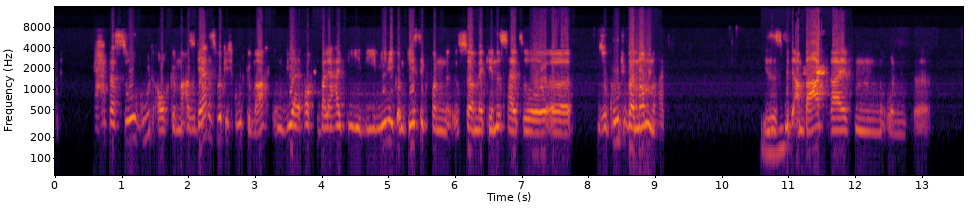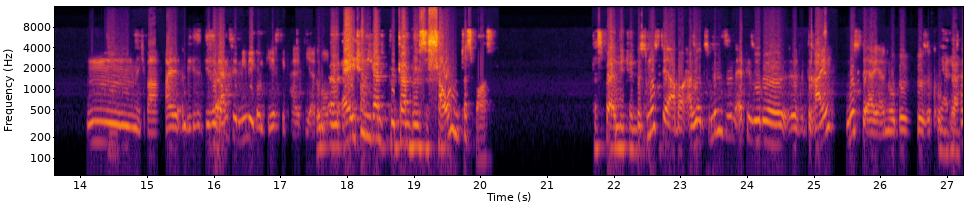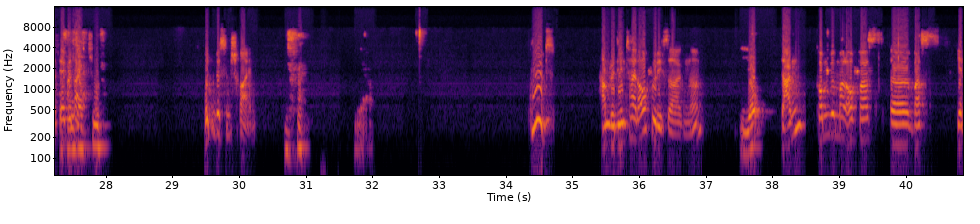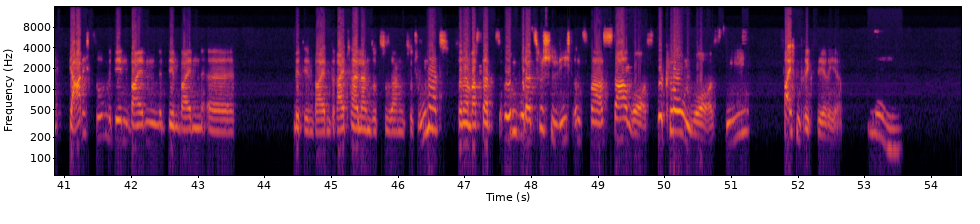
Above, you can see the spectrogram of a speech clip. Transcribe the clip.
er hat das so gut auch gemacht. Also der hat es wirklich gut gemacht. Und wie er auch, weil er halt die, die Mimik und Gestik von Sir McGuinness halt so, äh, so gut übernommen hat. Dieses mit am Bart greifen und äh, mh, ich war und diese, diese Ja. ganze Mimik und Gestik halt, die er drauf Und, äh, Anakin kann, kann böse schauen und das war's. Das war Anakin. Das musste er aber, also zumindest in Episode äh, 3 musste er ja nur böse gucken. ja, das klar, hat er ich gesagt. Und ein bisschen schreien. Ja. Gut. Haben wir den Teil auch, würde ich sagen, ne? Jo. dann kommen wir mal auf was, äh, was jetzt gar nicht so mit den beiden, mit den beiden, äh, mit den beiden Dreiteilern sozusagen zu tun hat, sondern was da irgendwo dazwischen liegt, und zwar Star Wars, The Clone Wars, die Zeichentrickserie. Hm.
